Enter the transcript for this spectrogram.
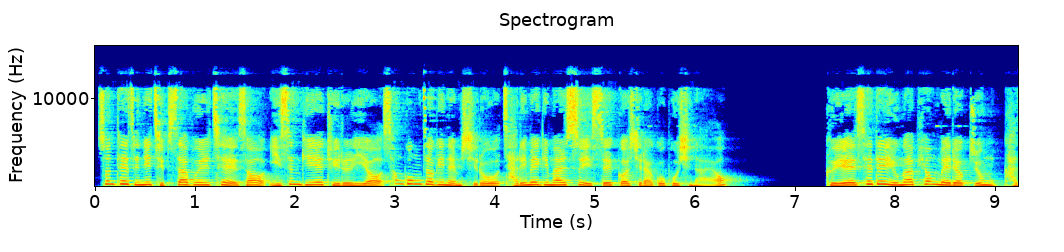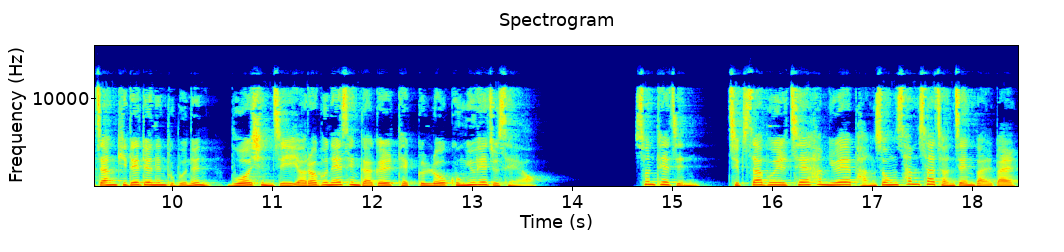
손태진이 집사부일체에서 이승기의 뒤를 이어 성공적인 MC로 자리매김할 수 있을 것이라고 보시나요? 그의 세대 융합형 매력 중 가장 기대되는 부분은 무엇인지 여러분의 생각을 댓글로 공유해주세요. 손태진, 집사부일체 합류의 방송 3사 전쟁 발발,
